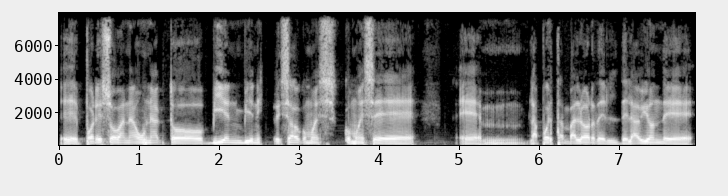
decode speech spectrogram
Eh, por eso van a un acto bien bien expresado como es como ese eh, la puesta en valor del, avión de,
